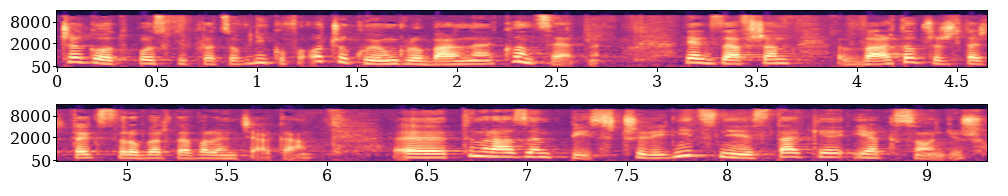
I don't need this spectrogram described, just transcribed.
czego od polskich pracowników oczekują globalne koncerny. Jak zawsze warto przeczytać tekst Roberta Walenciaka. E, tym razem PiS, czyli nic nie jest takie, jak sądzisz.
